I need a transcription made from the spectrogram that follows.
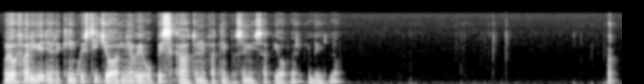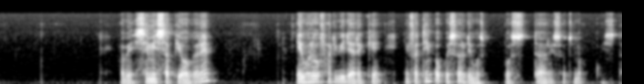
Volevo farvi vedere che in questi giorni avevo pescato nel frattempo si è messa a piovere che bello vabbè si è messa a piovere e volevo farvi vedere che nel frattempo questo lo devo spostare sotto no questo.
